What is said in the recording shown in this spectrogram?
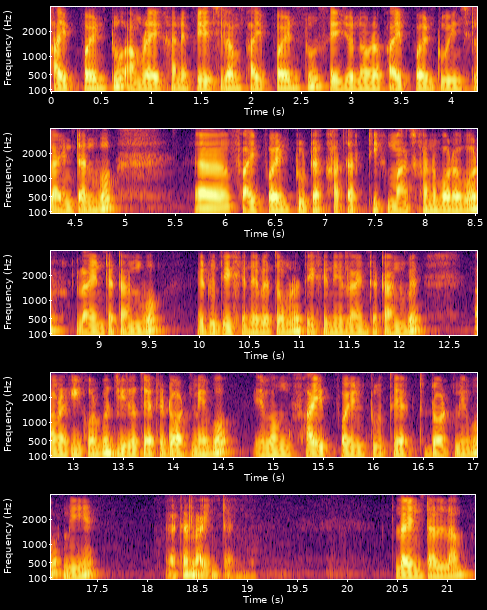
ফাইভ পয়েন্ট টু আমরা এখানে পেয়েছিলাম ফাইভ পয়েন্ট টু সেই জন্য আমরা five point two inch line টানবো। ফাইভ পয়েন্ট টুটা খাতার ঠিক মাঝখানে বরাবর লাইনটা টানবো। একটু দেখে নেবে তোমরা, দেখে নিয়ে লাইনটা টানবে। আমরা কি করব? জিরোতে একটা ডট নেব এবং ফাইভ পয়েন্ট টুতে একটা ডট নেব, নিয়ে একটা লাইন টানবো। লাইন টানলাম।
